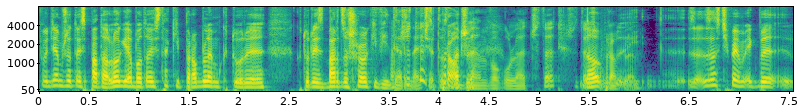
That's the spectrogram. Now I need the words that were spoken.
powiedziałem, że to jest patologia, bo to jest taki problem, który, który jest bardzo szeroki w internecie. Czy to jest to problem znaczy, w ogóle? Czy to, czy to no, jest problem? Zaraz ci powiem, jakby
